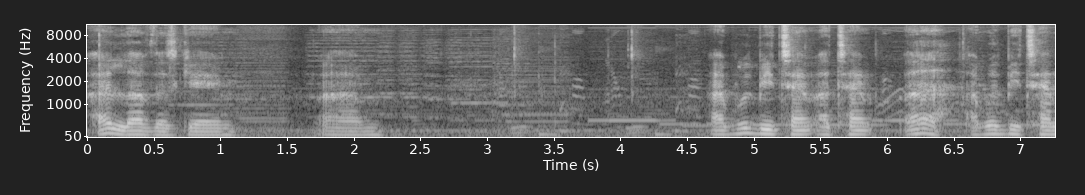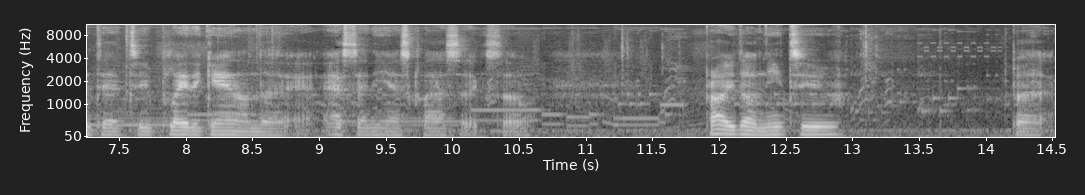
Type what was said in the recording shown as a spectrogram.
I love this game. Um, I would be temp attempt uh, I would be tempted to play it again on the SNES Classic, so probably don't need to, but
